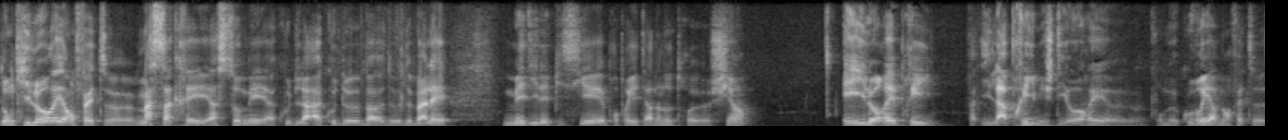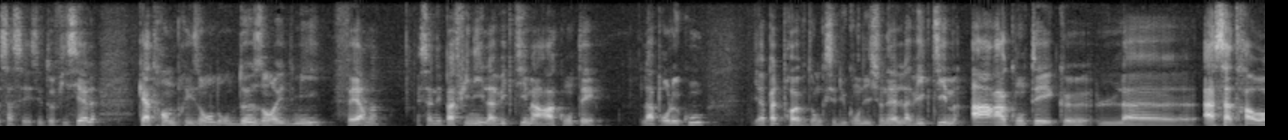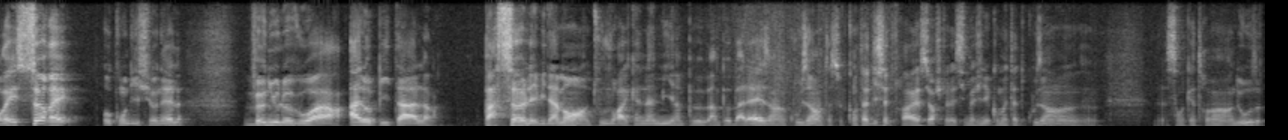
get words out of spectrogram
Donc il aurait en fait euh, massacré et assommé à coups de, à coups de, ba- de- de balai Mehdi l'épicier, propriétaire d'un autre euh, chien. Et il aurait pris, enfin il a pris, mais je dis aurait euh, pour me couvrir, mais en fait ça c'est officiel, 4 ans de prison, dont 2 ans et demi ferme. Et ça n'est pas fini, la victime a raconté, là pour le coup, il n'y a pas de preuve, donc c'est du conditionnel. La victime a raconté que. Assa Traoré serait, au conditionnel, venu le voir à l'hôpital, pas seul évidemment, hein, toujours avec un ami un peu, un peu balèze, un cousin. Quand tu as 17 frères et sœurs, je te laisse imaginer combien tu as de cousins, hein, euh, 192.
